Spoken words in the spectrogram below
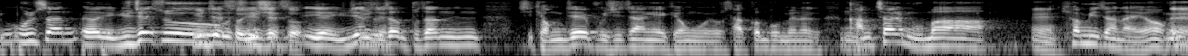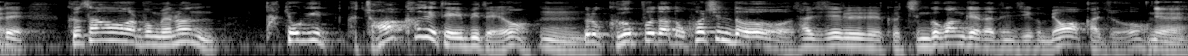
울산 어, 유재수 유재수, 씨- 유재수. 예 유재수 유재- 전 부산시 경제부시장의 경우 이 사건 보면은 감찰 무마 네. 혐의잖아요. 네. 그런데 그 상황을 보면은 딱 여기 그 정확하게 대입이 돼요. 음. 그리고 그것보다도 훨씬 더 사실 그 증거 관계라든지 이건 명확하죠. 네.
